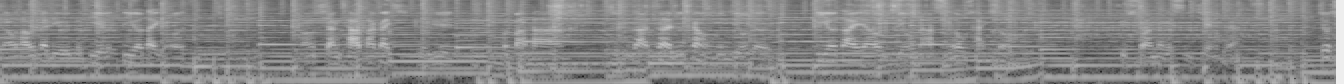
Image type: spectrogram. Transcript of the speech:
然后他会再留一个第二第二代一个儿子，然后相差大概几个月会把他，就是再再就像我们留的第二代要留哪时候采收，去算那个时间这样子，就是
